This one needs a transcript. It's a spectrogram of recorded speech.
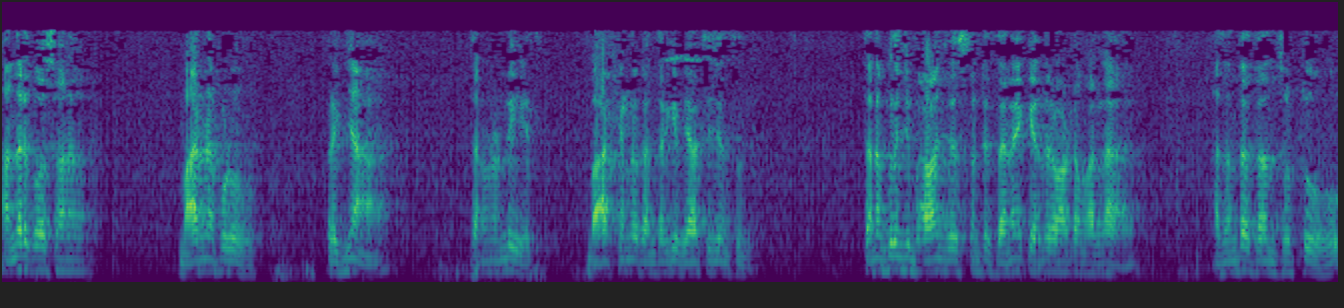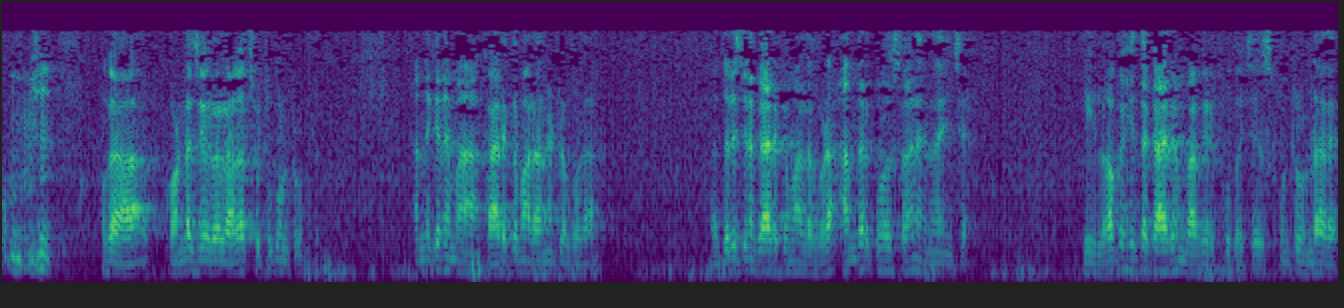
అందరి కోసం మారినప్పుడు ప్రజ్ఞ తన నుండి బాహ్యంలోకి అందరికీ వ్యాప్తి చెందుతుంది. తన గురించి భావం చేస్తుంటే తనే కేంద్రం అవటం వల్ల అదంతా తన చుట్టూ ఒక కొండ లాగా చుట్టుకుంటూ ఉంటుంది. అందుకనే మా కార్యక్రమాలన్నింటిలో కూడా భద్రించిన కార్యక్రమాల్లో కూడా అందరి కోసమని నిర్ణయించారు. ఈ లోకహిత కార్యం బాగా ఎక్కువగా చేసుకుంటూ ఉండాలి.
